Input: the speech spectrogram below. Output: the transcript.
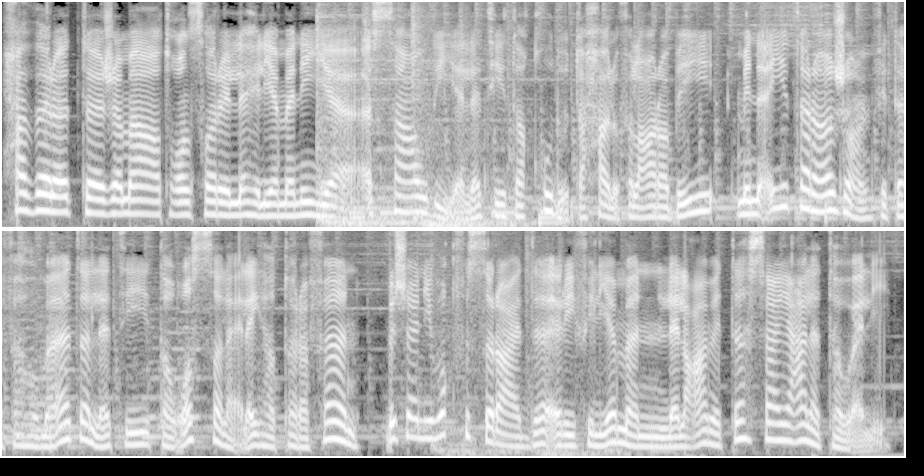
حذرت جماعة أنصار الله اليمنية السعودية التي تقود التحالف العربي من أي تراجع في التفاهمات التي توصل إليها الطرفان بشأن وقف الصراع الدائري في اليمن للعام التاسع على التوالي.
